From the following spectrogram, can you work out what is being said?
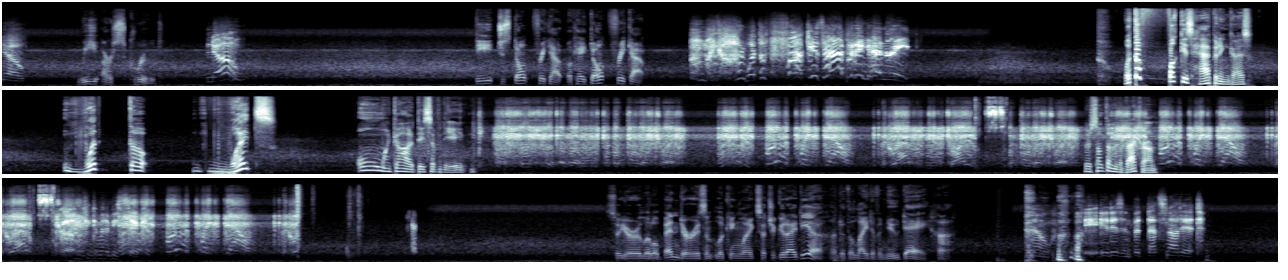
No. We are screwed. No! Dee, just don't freak out, okay? Don't freak out. Oh my god, what the fuck is happening, Henry? What the fuck is happening, guys? What the... What? Oh my god, day 78. There's something in the of letting these people do this to us. We should just burn the place down. The grass is dry as do this to us. There's something in the background. Burn the place down. The grass. I think I'm gonna be sick. Burn the place down. The gra- So your little bender isn't looking like such a good idea under the light of a new day, huh? No, it isn't, but that's not it.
